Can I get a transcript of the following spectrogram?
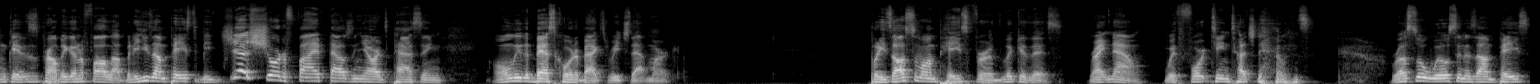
Okay, this is probably going to fall off, but he's on pace to be just short of 5,000 yards passing. Only the best quarterbacks reach that mark. But he's also on pace for, look at this, right now, with 14 touchdowns. Russell Wilson is on pace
